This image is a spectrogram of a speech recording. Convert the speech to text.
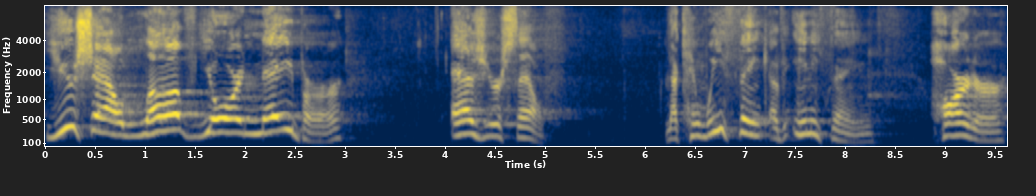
You shall love your neighbor as yourself. Now, can we think of anything harder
